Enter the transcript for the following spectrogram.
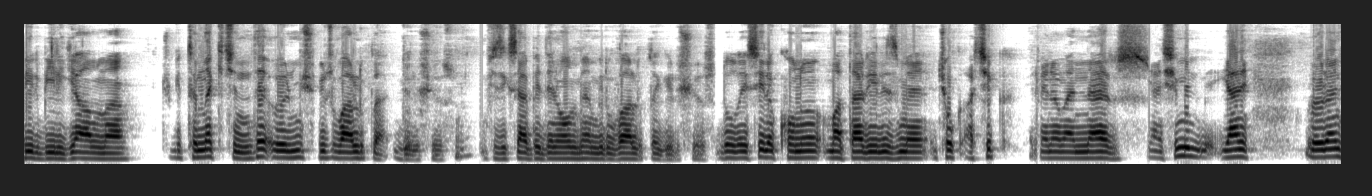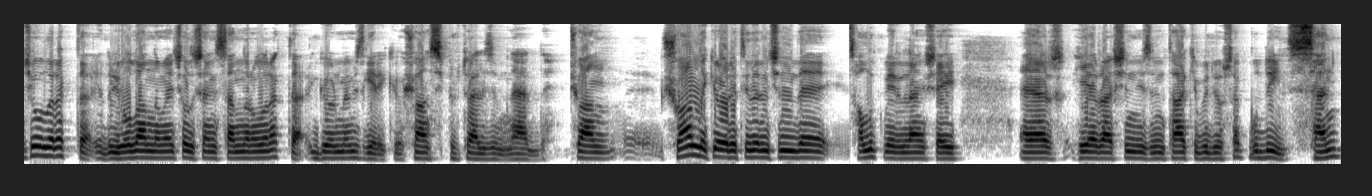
bir bilgi alma. Çünkü tırnak içinde ölmüş bir varlıkla görüşüyorsun. Fiziksel bedeni olmayan bir varlıkla görüşüyorsun. Dolayısıyla konu materyalizme çok açık. Fenomenler yani şimdi yani öğrenci olarak da ya da yol anlamaya çalışan insanlar olarak da görmemiz gerekiyor. Şu an spiritüalizm nerede? Şu an e, şu andaki öğretilerin içinde salık verilen şey eğer hiyerarşinin izini takip ediyorsak bu değil. Sen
